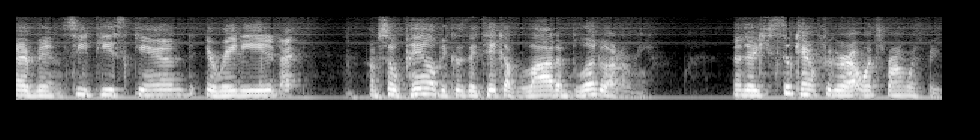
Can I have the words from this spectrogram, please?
I've been CT scanned, irradiated. I, I'm so pale because they take a lot of blood out of me. And they still can't figure out what's wrong with me.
